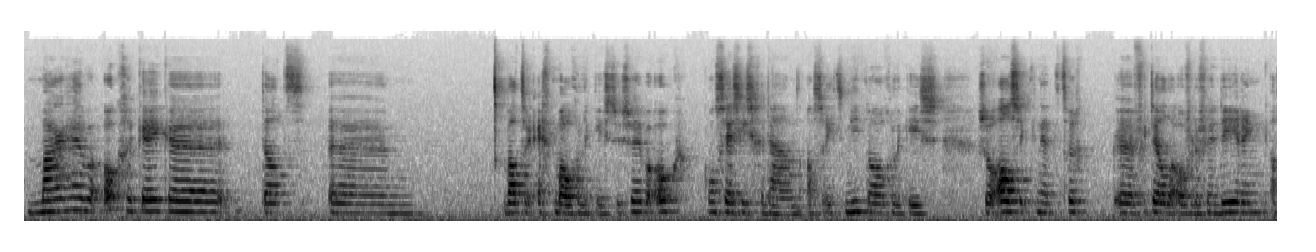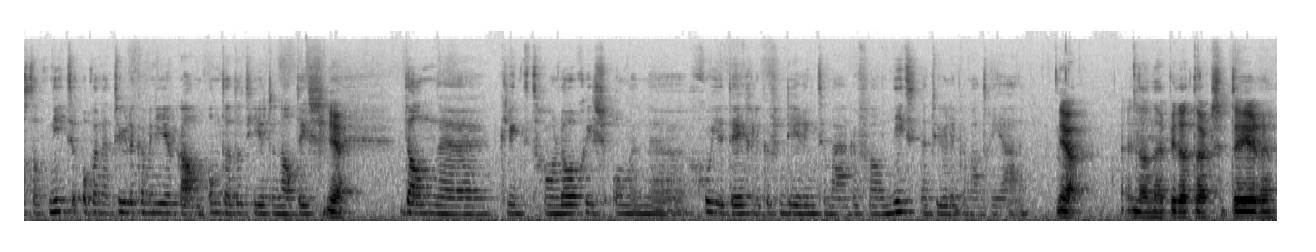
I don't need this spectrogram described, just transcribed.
Maar hebben ook gekeken dat, uh, wat er echt mogelijk is. Dus we hebben ook concessies gedaan als er iets niet mogelijk is. Zoals ik net terug uh, vertelde over de fundering, als dat niet op een natuurlijke manier kan, omdat het hier te nat is, ja. dan uh, klinkt het gewoon logisch om een goede, degelijke fundering te maken van niet-natuurlijke materialen. Ja, en dan heb je dat te accepteren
